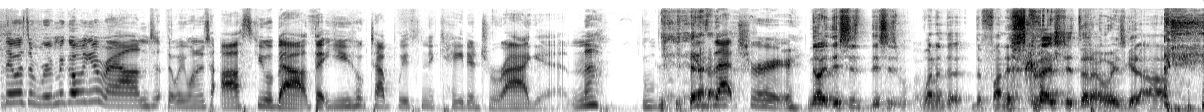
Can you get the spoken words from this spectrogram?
There was a rumor going around that we wanted to ask you about that you hooked up with Nikita Dragun. Is that true? No, this is this is one of the the funnest questions that I always get asked.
